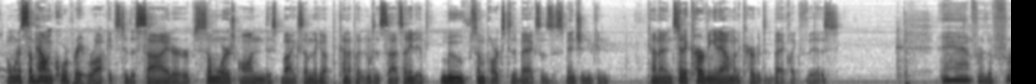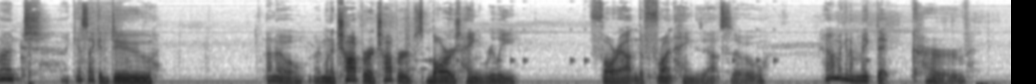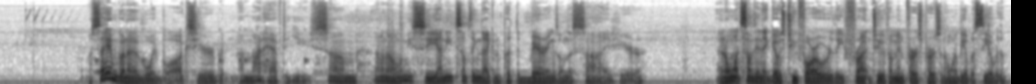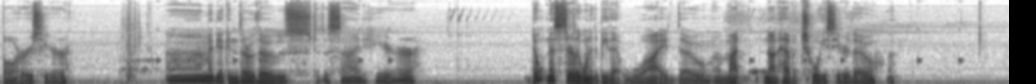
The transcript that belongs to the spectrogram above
I want to somehow incorporate rockets to the side or somewheres on this bike. So I'm thinking about kind of putting them to the side. So I need to move some parts to the back so the suspension can kind of, instead of curving it out, I'm going to curve it to the back like this. And for the front, I guess I could do, I don't know, when a chopper, a chopper's bars hang really far out and the front hangs out. So how am I going to make that curve? Say I'm going to avoid blocks here, but I might have to use some. I don't know. Let me see. I need something that I can put the bearings on the side here. And I don't want something that goes too far over the front, too. If I'm in first person, I want to be able to see over the bars here. Uh, maybe I can throw those to the side here. Don't necessarily want it to be that wide, though. I might not have a choice here, though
